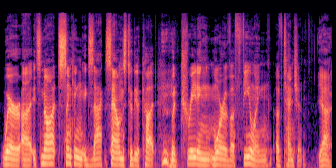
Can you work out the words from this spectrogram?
where uh, it's not syncing exact sounds to the cut, mm-hmm. but creating more of a feeling of tension. Yeah.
